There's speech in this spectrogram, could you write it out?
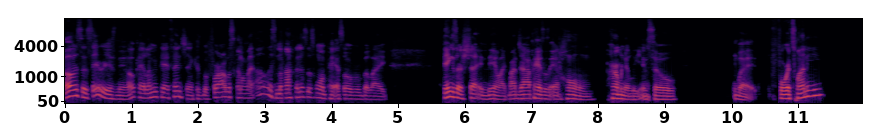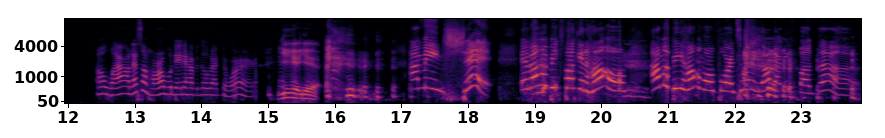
Oh, this is serious now. Okay, let me pay attention because before I was kind of like oh it's nothing. This is gonna pass over, but like things are shutting down. Like my job has us at home permanently until what 420. oh wow, that's a horrible day to have to go back to work. Yeah, yeah. I mean, shit. If I'm gonna be fucking home, I'm gonna be home on 420. Y'all got me fucked up.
